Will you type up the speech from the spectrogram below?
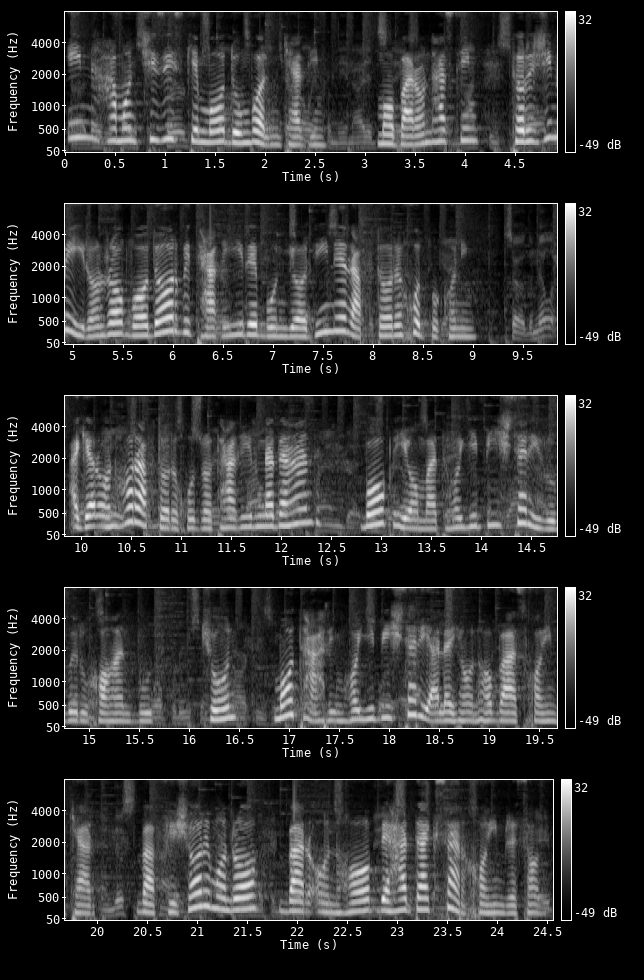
این همان چیزی است که ما دنبال می کردیم ما بران هستیم تا رژیم ایران را وادار به تغییر بنیادین رفتار خود بکنیم. اگر آنها رفتار خود را تغییر ندهند با پیامدهای بیشتری روبرو خواهند بود چون ما تحریم های بیشتری علیه آنها وضع خواهیم کرد و فشارمان را بر آنها به حد اکثر خواهیم رساند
